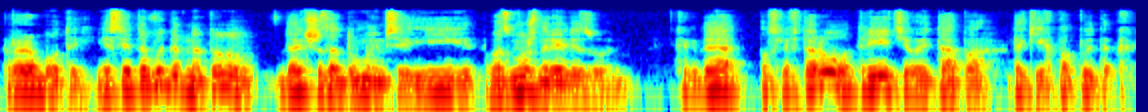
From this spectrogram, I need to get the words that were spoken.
Проработай. Если это выгодно, то дальше задумаемся и, возможно, реализуем когда после второго, третьего этапа таких попыток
